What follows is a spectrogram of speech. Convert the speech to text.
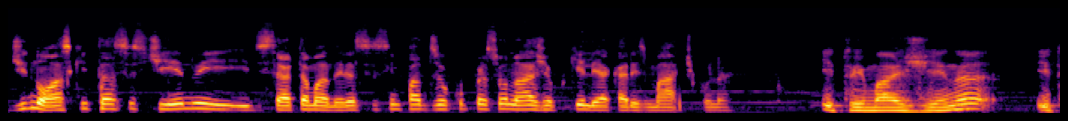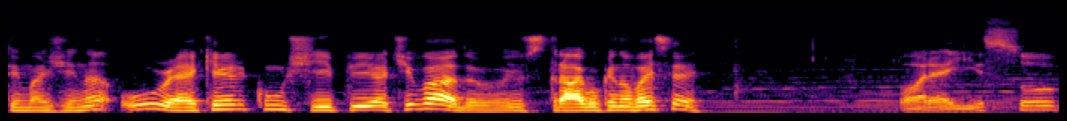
de nós que está assistindo e, e, de certa maneira se simpatizou com o personagem porque ele é carismático, né? E tu imagina, e tu imagina o Wrecker com o chip ativado e o estrago que não vai ser. Fora isso,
